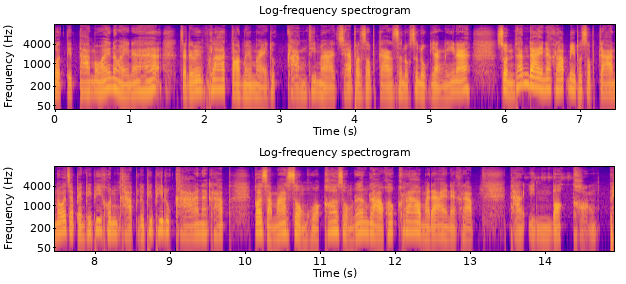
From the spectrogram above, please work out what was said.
กดติดตามเอาไว้หน่อยนะฮะจะได้ไม่พลาดตอนใหม่ๆ ทุกครั้งที่มาแชร์ประสบการณ์สนุกๆอย่างนี้นะ ส่วนท่านใดนะครับมีประสบการณ์ไม่ว่าจะเป็นพี่ๆคนขับหรือพี่ๆลูกค้านะครับ ก็สามารถส่งหัวข้อส่งเรื่องราวคร่าวๆมาได้นะครับ ทางอินบ็อกซ์ของเพ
